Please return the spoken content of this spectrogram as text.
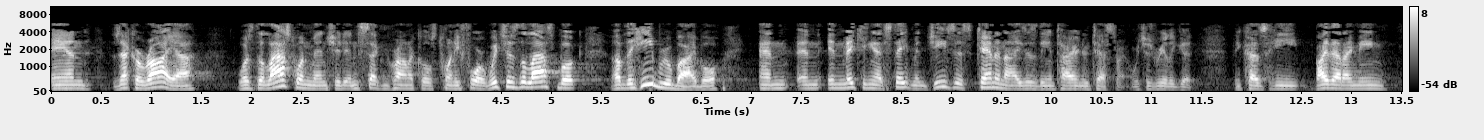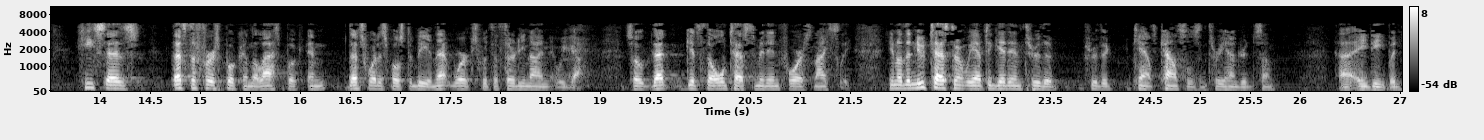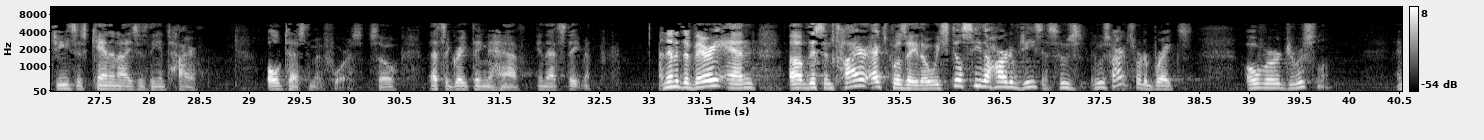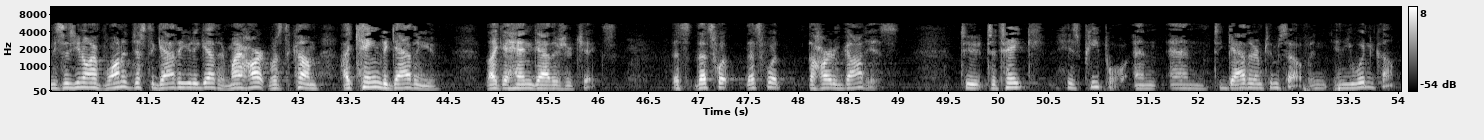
And Zechariah was the last one mentioned in 2 Chronicles 24, which is the last book of the Hebrew Bible. And, and in making that statement, Jesus canonizes the entire New Testament, which is really good. Because he, by that I mean, he says that's the first book and the last book, and that's what it's supposed to be, and that works with the 39 that we got. So that gets the Old Testament in for us nicely. You know, the New Testament we have to get in through the through the councils in 300 some uh, AD, but Jesus canonizes the entire Old Testament for us. So that's a great thing to have in that statement. And then at the very end of this entire expose, though, we still see the heart of Jesus, whose, whose heart sort of breaks over Jerusalem. And he says, You know, I've wanted just to gather you together. My heart was to come. I came to gather you like a hen gathers her chicks. That's, that's, what, that's what the heart of God is to, to take his people and, and to gather them to himself, and, and you wouldn't come.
